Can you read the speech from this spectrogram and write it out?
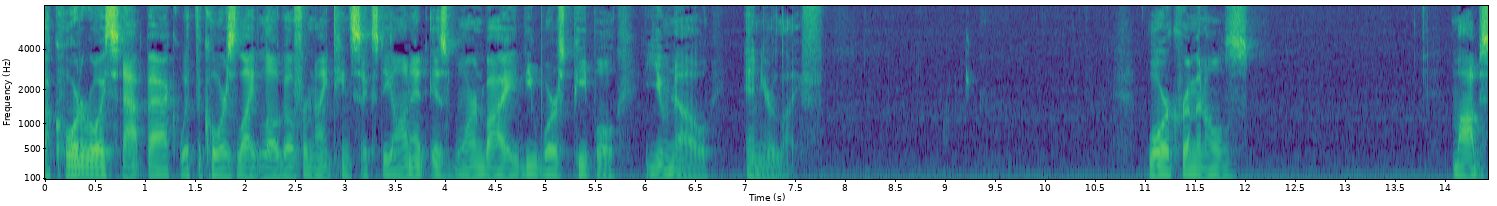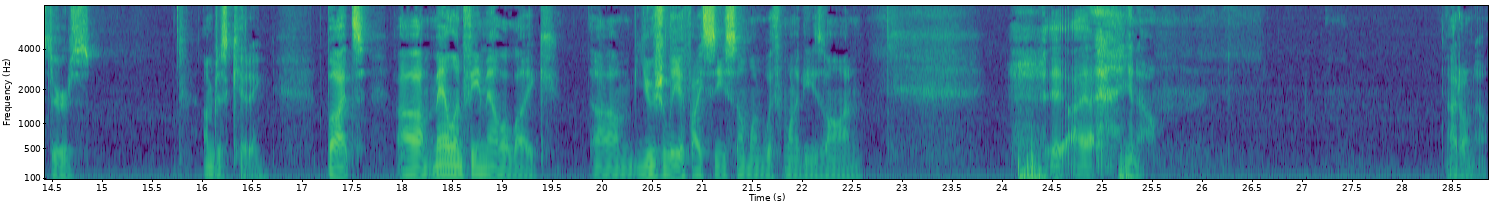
a corduroy snapback with the Coors Light logo from 1960 on it is worn by the worst people you know in your life. War criminals, mobsters. I'm just kidding. But uh, male and female alike, um, usually if I see someone with one of these on, it, I, you know, I don't know.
